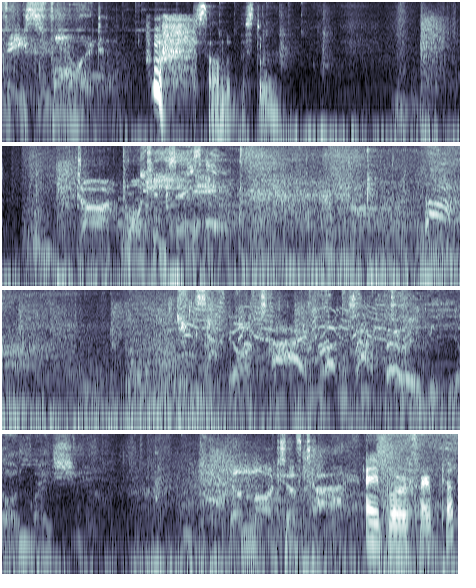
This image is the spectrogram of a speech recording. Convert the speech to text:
face forward. Sound of the storm. Dark portents ahead. Your time runs out. Bury me on my shield. The march of time. I borrow farm top.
